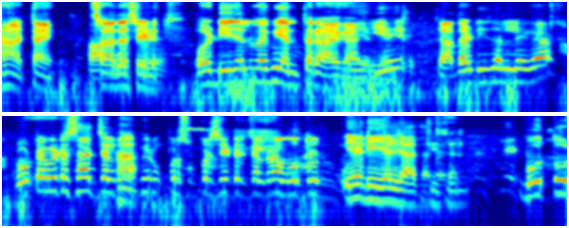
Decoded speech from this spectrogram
हाँ टाइम हाँ, सादा तो सीड और डीजल में भी अंतर आएगा। ये ज़्यादा डीजल लेगा रोटावेटर साथ चल रहा है हाँ। फिर ऊपर सुपर सीडर चल रहा है वो तो ये डीजल ज़्यादा है। डीजल। वो तो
